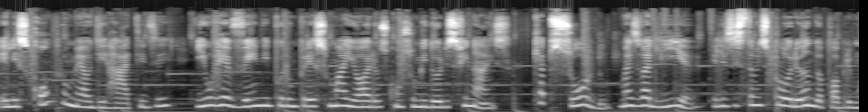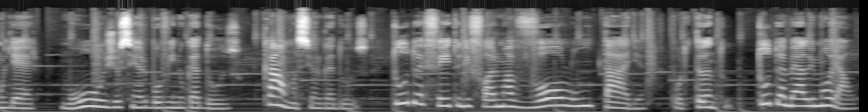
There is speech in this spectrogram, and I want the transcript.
eles compram o mel de Hatidze e o revendem por um preço maior aos consumidores finais. Que absurdo, mas valia. Eles estão explorando a pobre mulher. Muge o senhor bovino gadoso. Calma, senhor gadoso. Tudo é feito de forma voluntária, portanto, tudo é belo e moral.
